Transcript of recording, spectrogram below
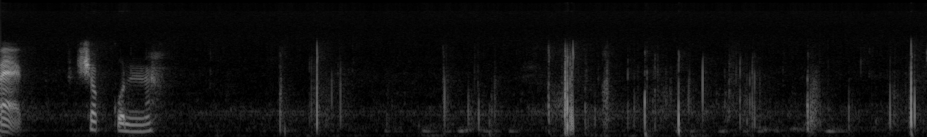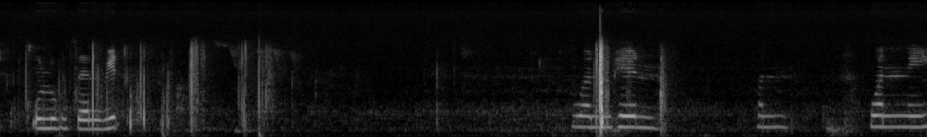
ปลกๆ ช็อกกลนะ คุณลุงแซนด์วิช วันเพ็ญวัน วันนี้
